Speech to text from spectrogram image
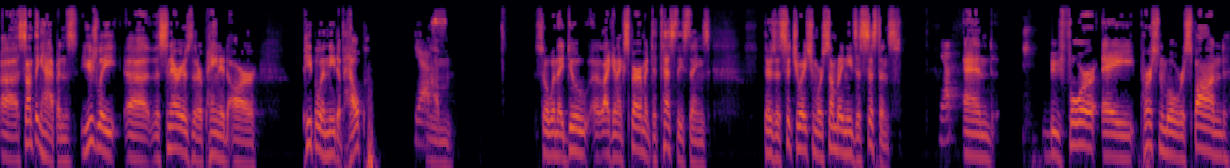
uh, something happens. Usually, uh, the scenarios that are painted are people in need of help. Yes. Um, so when they do uh, like an experiment to test these things, there's a situation where somebody needs assistance. Yep. And before a person will respond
